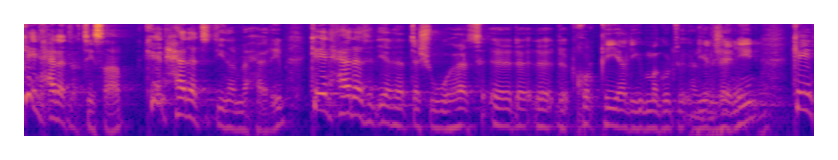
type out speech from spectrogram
كاين حالات الاغتصاب كاين حالات ديال المحارم كاين حالات ديال التشوهات آه، الخلقيه اللي ما قلت ديال الجنين كاين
